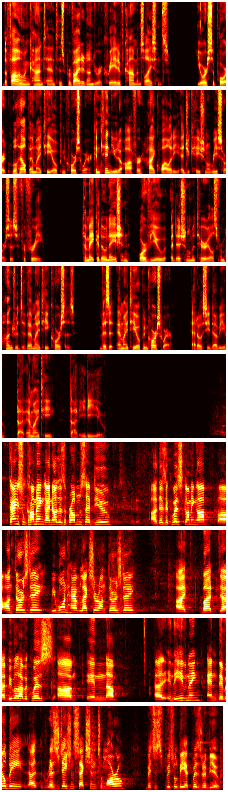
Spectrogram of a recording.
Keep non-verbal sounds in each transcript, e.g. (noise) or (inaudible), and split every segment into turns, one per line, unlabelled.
The following content is provided under a Creative Commons license. Your support will help MIT OpenCourseware continue to offer high quality educational resources for free. To make a donation or view additional materials from hundreds of MIT courses, visit MIT OpenCourseware at ocw.mit.edu.
Thanks for coming. I know there's a problem set due. Uh, there's a quiz coming up uh, on Thursday. We won't have lecture on Thursday, uh, but uh, we will have a quiz um, in, uh, uh, in the evening, and there will be a registration section tomorrow, which, is, which will be a quiz review.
